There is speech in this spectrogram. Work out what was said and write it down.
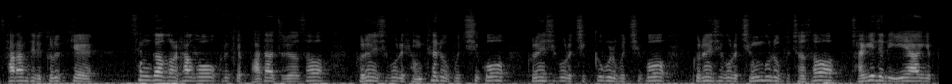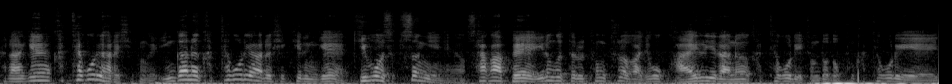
사람들이 그렇게 생각을 하고 그렇게 받아들여서 그런 식으로 형태를 붙이고 그런 식으로 직급을 붙이고 그런 식으로 직무를 붙여서 자기들이 이해하기 편하게 카테고리화를 시킨 거예요. 인간은 카테고리화를 시키는 게 기본 습성이에요. 사과, 배 이런 것들을 통틀어 가지고 과일이라는 카테고리 좀 더 높은 카테고리에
